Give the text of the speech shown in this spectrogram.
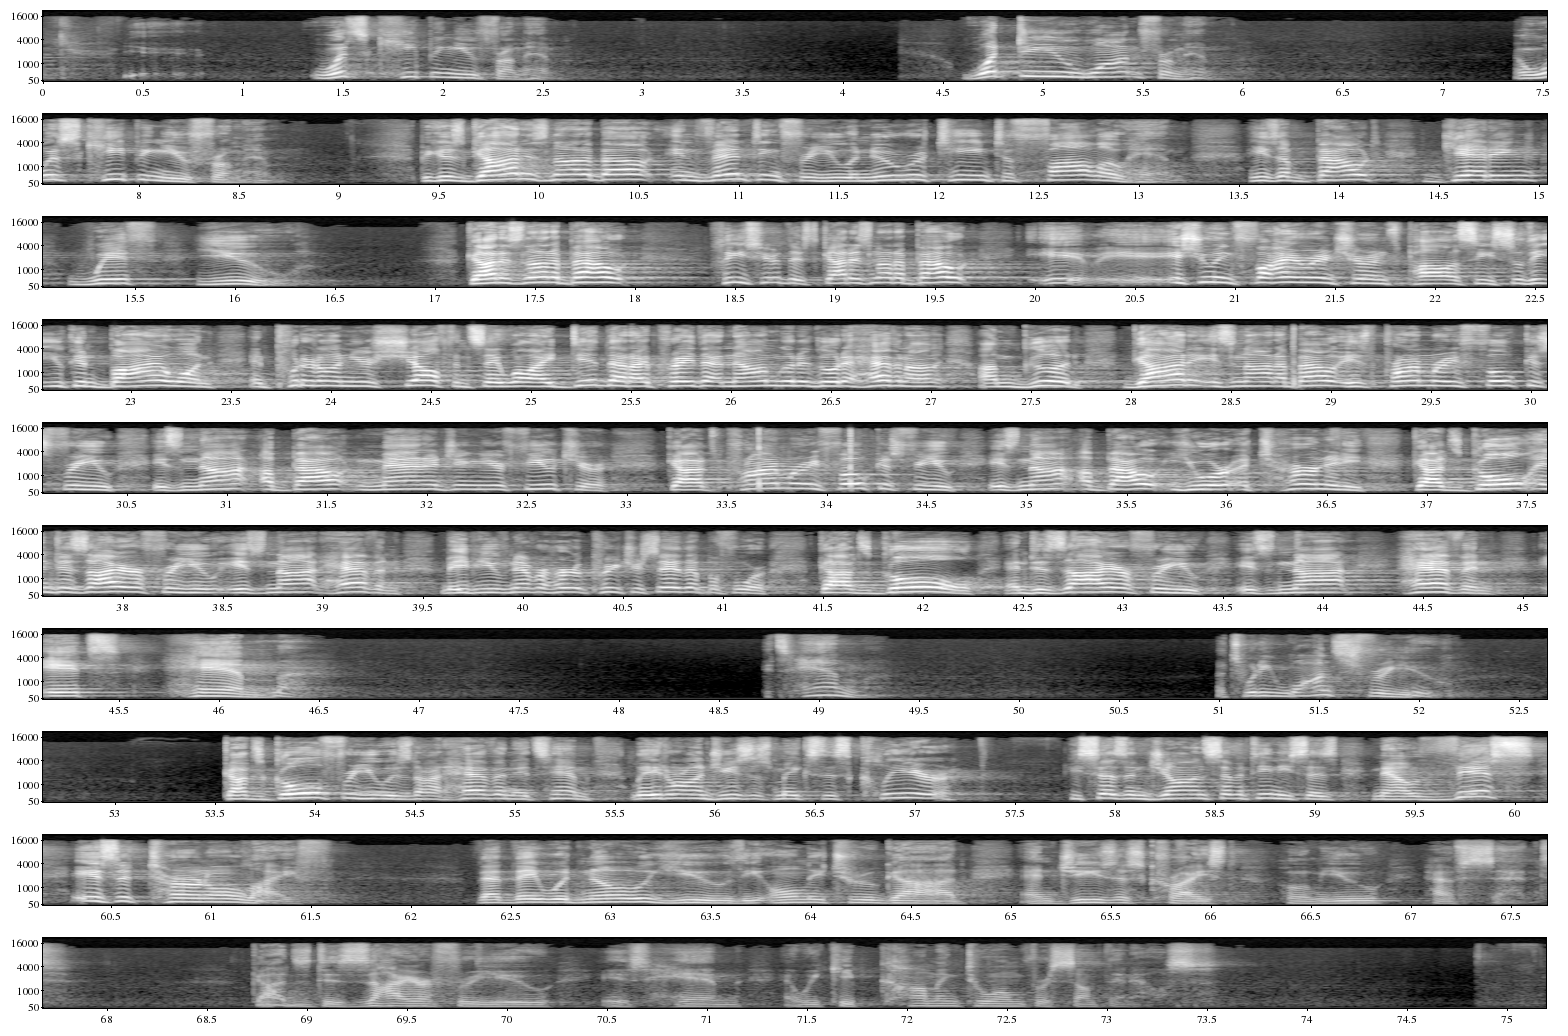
What's keeping you from him? What do you want from him? And what's keeping you from him? Because God is not about inventing for you a new routine to follow Him, He's about getting with you. God is not about, please hear this, God is not about issuing fire insurance policies so that you can buy one and put it on your shelf and say, Well, I did that, I prayed that, now I'm going to go to heaven, I'm, I'm good. God is not about, His primary focus for you is not about managing your future. God's primary focus for you is not about your eternity. God's goal and desire for you is not heaven. Maybe you've never heard a preacher say that before. God's goal and desire for you is not heaven, it's Him. It's Him. That's what He wants for you. God's goal for you is not heaven, it's Him. Later on, Jesus makes this clear. He says in John 17, He says, Now this is eternal life, that they would know you, the only true God, and Jesus Christ, whom you have sent. God's desire for you is Him, and we keep coming to Him for something else.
